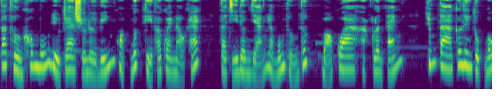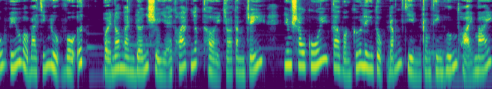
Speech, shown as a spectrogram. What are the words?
ta thường không muốn điều tra sự lười biếng hoặc bất kỳ thói quen nào khác, ta chỉ đơn giản là muốn thưởng thức, bỏ qua hoặc lên án. Chúng ta cứ liên tục bấu víu vào ba chiến lược vô ích bởi nó mang đến sự giải thoát nhất thời cho tâm trí, nhưng sau cuối ta vẫn cứ liên tục đắm chìm trong thiên hướng thoải mái,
